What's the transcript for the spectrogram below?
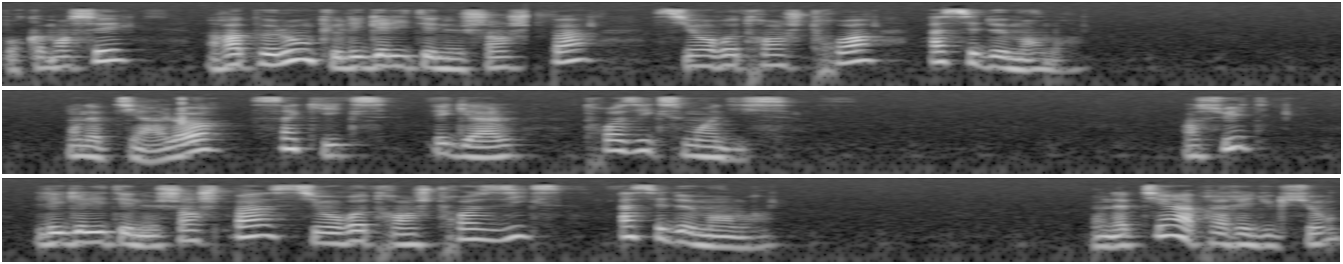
Pour commencer, rappelons que l'égalité ne change pas si on retranche 3 à ces deux membres. On obtient alors 5x égale 3x moins 10. Ensuite, l'égalité ne change pas si on retranche 3x à ces deux membres. On obtient après réduction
